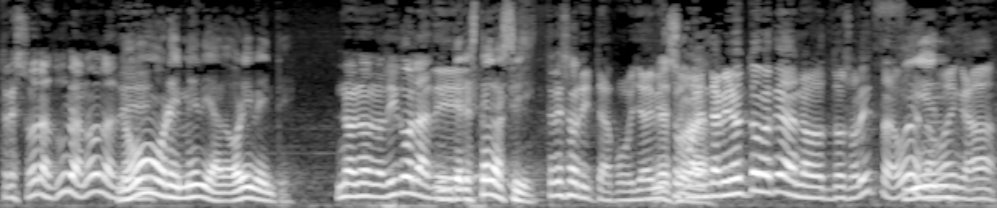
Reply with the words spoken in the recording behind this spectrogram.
tres horas, dura, ¿no? La de, No, hora y media, hora y veinte. No, no, no, digo la de Interstellar, sí. es Tres horitas, pues ya he visto horas. 40 minutos, me quedan dos horitas, bueno, venga.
